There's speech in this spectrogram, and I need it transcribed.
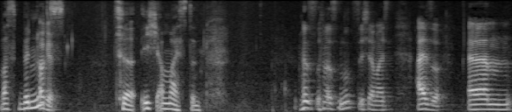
Was benutzte ich am meisten? Was, was nutzt dich am meisten? Also, ähm,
